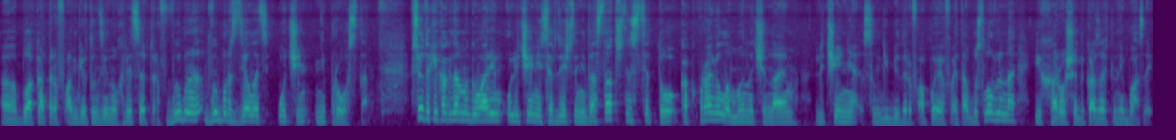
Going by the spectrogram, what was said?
э, блокаторов ангиотензиновых рецепторов. Выбор, выбор сделать очень непросто. Все-таки, когда мы говорим о лечении сердечной недостаточности, то, как правило, мы начинаем лечение с ингибиторов АПФ. Это обусловлено их хорошей доказательной базой.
